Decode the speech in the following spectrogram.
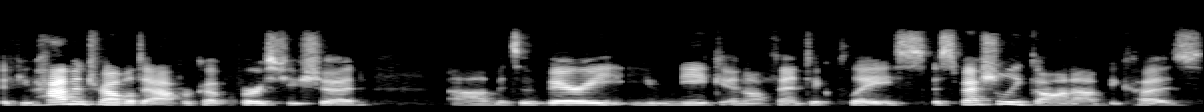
if you haven't traveled to Africa, first you should. Um, it's a very unique and authentic place, especially Ghana, because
